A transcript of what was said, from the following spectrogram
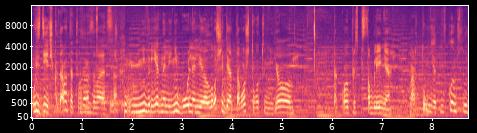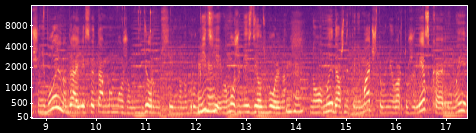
Уздечка, да, вот это да, вот называется? Уздечка. Не вредно ли, не больно ли лошади от того, что вот у нее такое приспособление? во рту? Нет, ни в коем случае не больно. Да, если там мы можем дернуть сильно, нагрубить угу. ей, мы можем ей сделать больно. Угу. Но мы должны понимать, что у нее во рту железка, и мы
